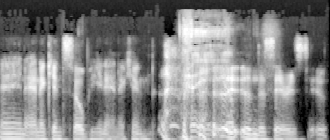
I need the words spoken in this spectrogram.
And Anakin still being Anakin in the series too.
